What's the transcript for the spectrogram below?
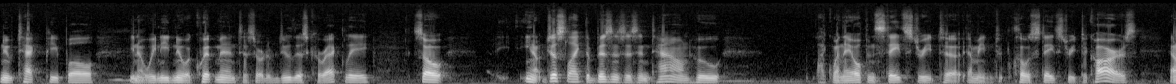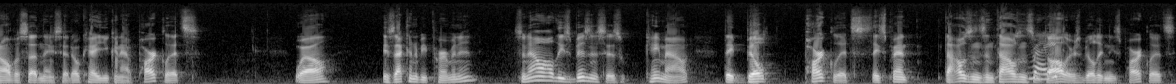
new tech people. You know, we need new equipment to sort of do this correctly. So, you know, just like the businesses in town who, like when they opened State Street to, I mean, to close State Street to cars, and all of a sudden they said, okay, you can have parklets. Well, is that going to be permanent? So now all these businesses came out, they built parklets, they spent thousands and thousands Right. of dollars building these parklets,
